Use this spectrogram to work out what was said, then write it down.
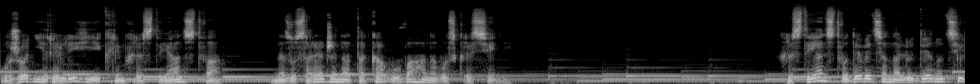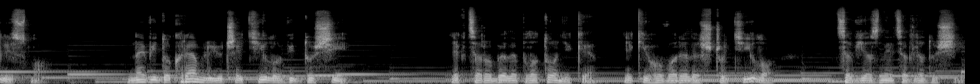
У жодній релігії, крім християнства, не зосереджена така увага на Воскресінні. Християнство дивиться на людину цілісно, не відокремлюючи тіло від душі, як це робили платоніки, які говорили, що тіло це в'язниця для душі.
